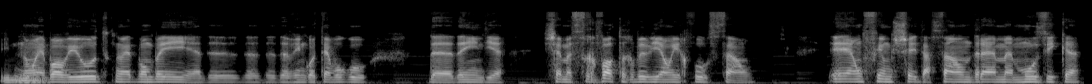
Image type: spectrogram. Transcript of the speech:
Não é Bollywood, que não é de Bombay, é de, de, de, da língua Telugu da, da Índia. Chama-se Revolta, Rebelião e Revolução. É um filme cheio de ação, drama, música.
